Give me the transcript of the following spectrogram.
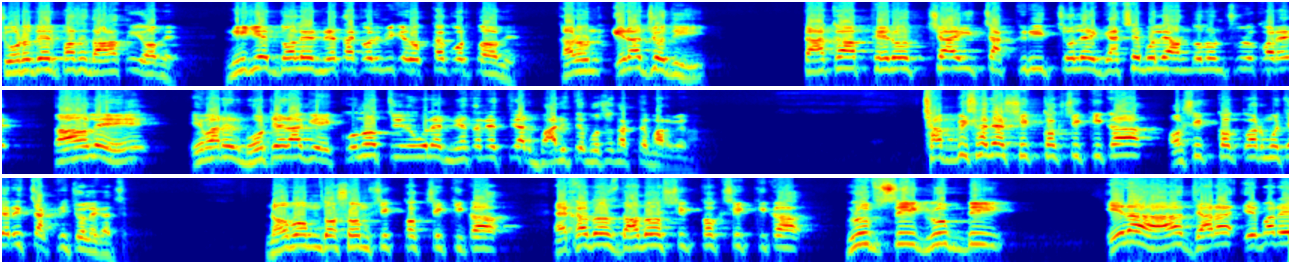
চোরদের পাশে দাঁড়াতেই হবে। নিজের দলের নেতাকর্মীকে রক্ষা করতে হবে। কারণ এরা যদি টাকা ফেরত চাই, চাকরি চলে গেছে বলে আন্দোলন শুরু করে, তাহলে এবারের ভোটের আগে কোন তৃণমূলের নেতা নেত্রী আর বাড়িতে বসে থাকতে পারবে না। ছাব্বিশ হাজার শিক্ষক, শিক্ষিকা, অশিক্ষক, কর্মচারীর চাকরি চলে গেছে। নবম, দশম শিক্ষক, শিক্ষিকা, একাদশ, দ্বাদশ শিক্ষক, শিক্ষিকা, গ্রুপ সি, গ্রুপ ডি। এরা যারা এবারে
